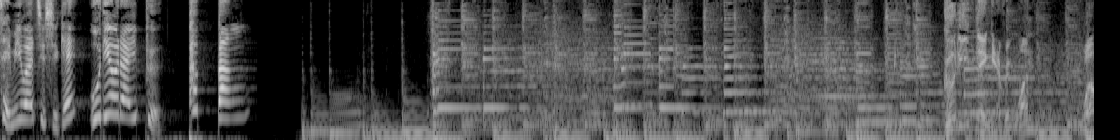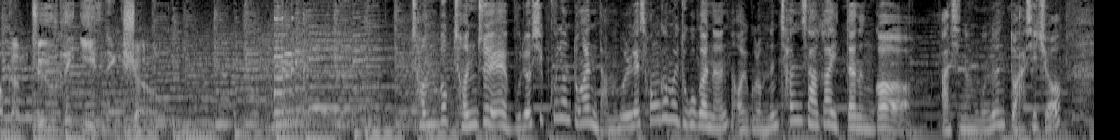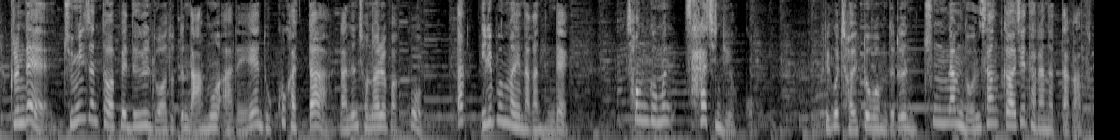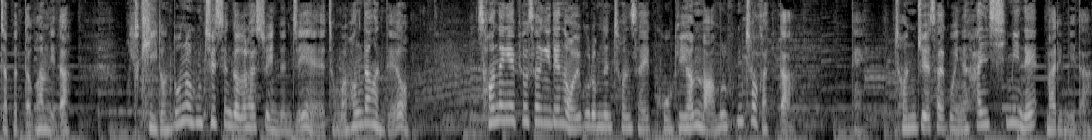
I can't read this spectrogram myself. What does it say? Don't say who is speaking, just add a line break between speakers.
재미와 지식의 오디오 라이프 팟빵
Good evening, everyone. Welcome to the evening show.
전북 전주에 무려 19년 동안 남몰래 성금을 두고 가는 얼굴 없는 천사가 있다는 거 아시는 분은 또 아시죠? 그런데 주민센터 앞에 늘 놓아뒀던 나무 아래에 놓고 갔다라는 전화를 받고 딱 1분 만에 나갔는데 성금은 사라진 뒤였고 그리고 절도범들은 충남 논산까지 달아났다가 붙잡혔다고 합니다. 어떻게 이런 돈을 훔칠 생각을 할 수 있는지 정말 황당한데요. 선행의 표상이 된 얼굴 없는 천사의 고귀한 마음을 훔쳐갔다. 네, 전주에 살고 있는 한 시민의 말입니다.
